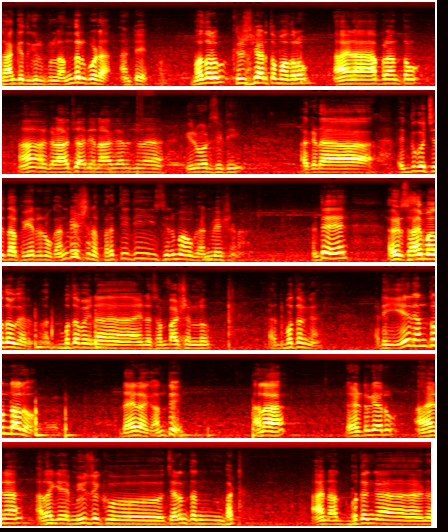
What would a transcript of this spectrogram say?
సాంకేతిక నిపుణులు అందరూ కూడా అంటే మొదలు క్రిష్ గారితో మొదలు ఆయన ఆ ప్రాంతం అక్కడ ఆచార్య నాగార్జున యూనివర్సిటీ అక్కడ ఎందుకు వచ్చింది ఆ పేరు ఒక అన్వేషణ ప్రతిదీ సినిమా ఒక అన్వేషణ. అంటే అక్కడ సాయి మాధవ్ గారు అద్భుతమైన ఆయన సంభాషణలు అద్భుతంగా. అంటే ఏది ఎంత ఉండాలో డైలాగ్ అంతే. అలా డైరెక్టర్ గారు ఆయన అలాగే మ్యూజిక్ చరణ్ భట్ ఆయన అద్భుతంగా ఆయన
